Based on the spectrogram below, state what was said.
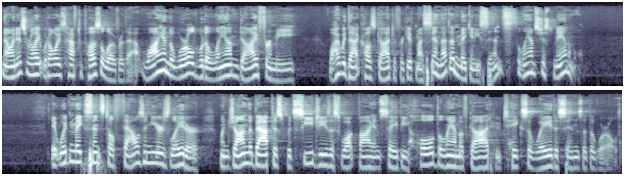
Now, an Israelite would always have to puzzle over that. Why in the world would a lamb die for me? Why would that cause God to forgive my sin? That doesn't make any sense. The lamb's just an animal. It wouldn't make sense till thousand years later when John the Baptist would see Jesus walk by and say, Behold the Lamb of God who takes away the sins of the world.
